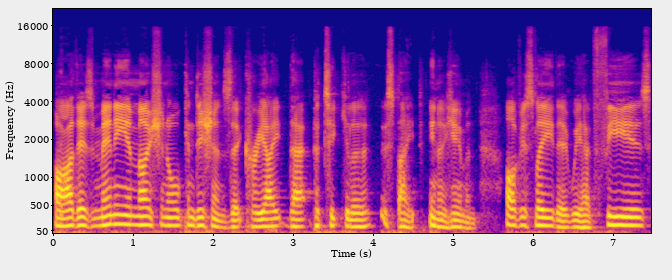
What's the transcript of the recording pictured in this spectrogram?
Oh, there's many emotional conditions that create that particular state in a human. Obviously, there we have fears,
